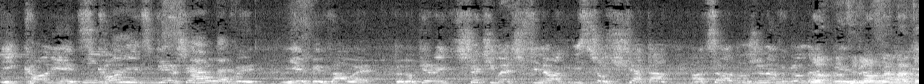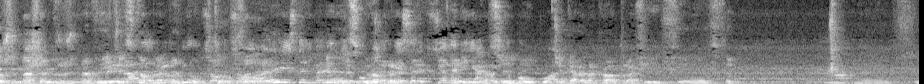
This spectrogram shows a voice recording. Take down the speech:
I koniec, koniec pierwszej połowy. Niebywałe. To dopiero ich trzeci mecz w finałach Mistrzostw Świata, a cała drużyna wygląda No, jakby wygląda na to, że nasza drużyna wyjdzie z kompletem punktów e, ale jestem pewien, e, z grupy eliminacyjnej. Ciekawe na kogo trafi w, w tym No. e, w,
